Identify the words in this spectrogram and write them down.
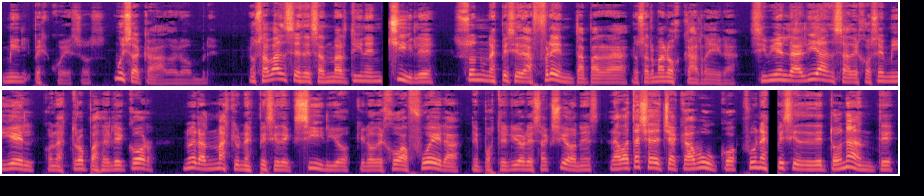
mil pescuezos. Muy sacado el hombre. Los avances de San Martín en Chile son una especie de afrenta para los hermanos Carrera. Si bien la alianza de José Miguel con las tropas de Lecor no eran más que una especie de exilio que lo dejó afuera de posteriores acciones, la batalla de Chacabuco fue una especie de detonante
